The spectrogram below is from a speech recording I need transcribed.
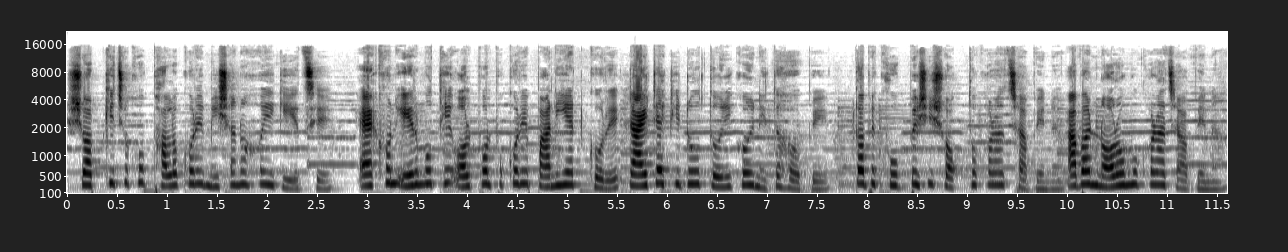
সব কিছু খুব ভালো করে মিশানো হয়ে গিয়েছে। এখন এর মধ্যে অল্প অল্প করে পানি অ্যাড করে টাইট একটি ডো তৈরি করে নিতে হবে। তবে খুব বেশি শক্ত করা যাবে না, আবার নরমও করা যাবে না।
